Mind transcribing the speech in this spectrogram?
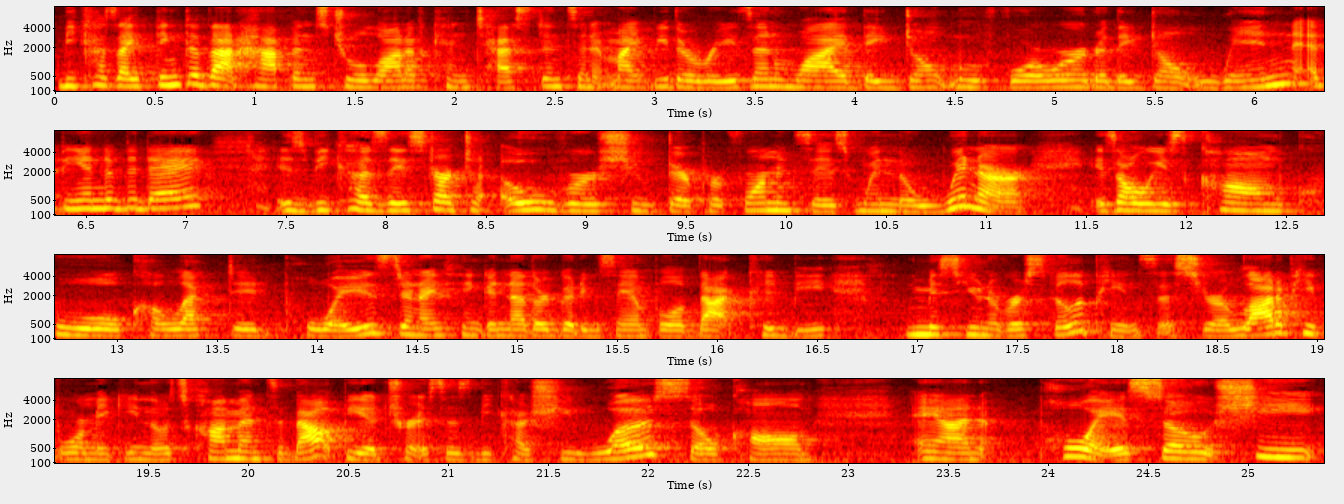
because I think that that happens to a lot of contestants and it might be the reason why they don't move forward or they don't win at the end of the day is because they start to overshoot their performances when the winner is always calm, cool, collected, poised. And I think another good example of that could be Miss Universe Philippines this year. A lot of people were making those comments about Beatrice is because she was so calm and poised. So she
